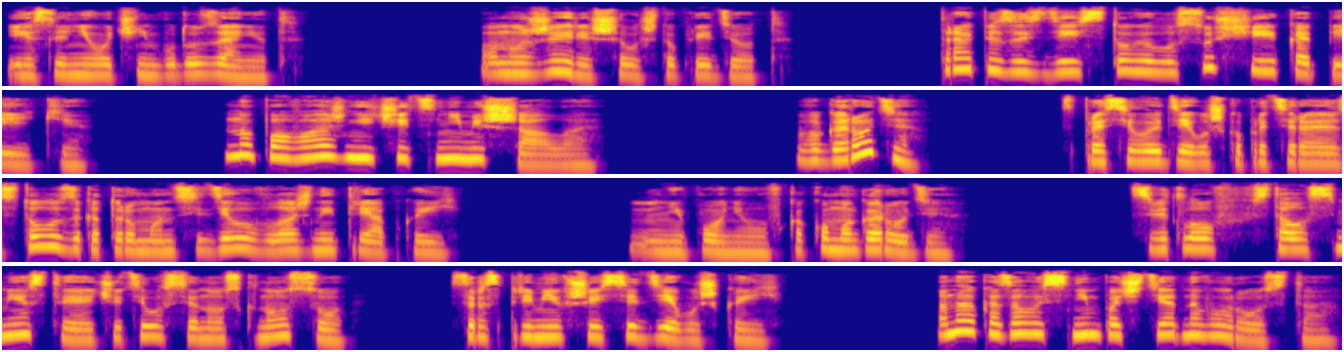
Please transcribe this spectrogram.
если не очень буду занят». Он уже решил, что придет. Трапеза здесь стоила сущие копейки но поважничать не мешало. «В огороде?» — спросила девушка, протирая стол, за которым он сидел влажной тряпкой. «Не понял, в каком огороде?» Светлов встал с места и очутился нос к носу с распрямившейся девушкой. Она оказалась с ним почти одного роста.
